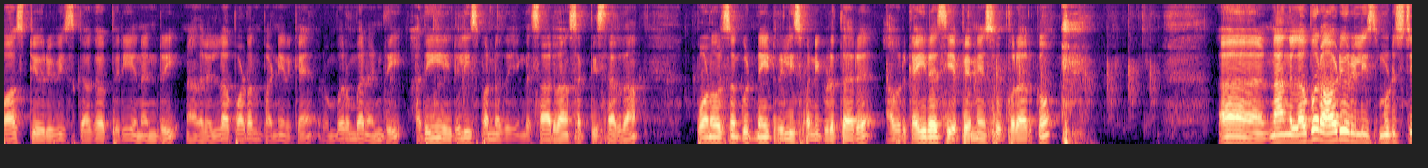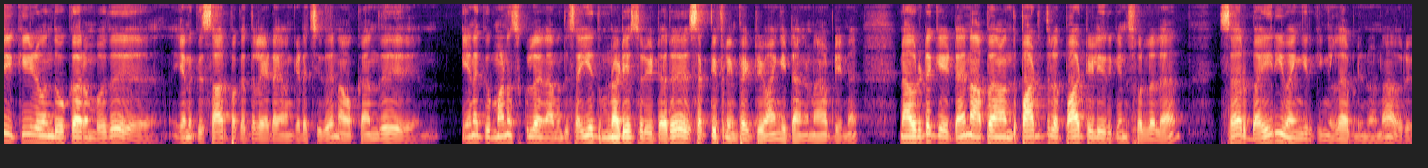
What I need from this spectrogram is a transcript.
பாசிட்டிவ் ரிவ்யூஸ்க்காக பெரிய நன்றி. நான் அதில் எல்லா பாடலும் பண்ணியிருக்கேன். ரொம்ப ரொம்ப நன்றி. அதையும் ரிலீஸ் பண்ணது எங்கள் சார் தான் சக்தி சார் தான். போன வருஷம் குட் நைட் ரிலீஸ் பண்ணி கொடுத்தாரு. அவர் கைராசி எப்பயுமே சூப்பராக இருக்கும். நாங்கள் லவ்வர் ஆடியோ ரிலீஸ் முடிச்சுட்டு கீழே வந்து உட்காரும்போது எனக்கு சார் பக்கத்தில் இடம் கிடச்சிது. நான் உட்காந்து எனக்கு மனசுக்குள்ளே நான் வந்து சையத் முன்னாடியே சொல்லிட்டாரு சக்தி ஃபிலிம் ஃபேக்ட்ரி வாங்கிட்டாங்கண்ணா அப்படின்னு. நான் அவர்கிட்ட கேட்டேன். நான் அப்போ அந்த பாடத்தில் பாட்டு எழுதியிருக்கேன்னு சொல்லலை. சார் பைரி வாங்கியிருக்கீங்களா அப்படின்னா அவர்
